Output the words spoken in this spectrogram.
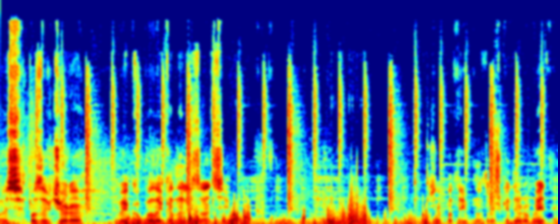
Ось позавчора викопали каналізацію. Ще потрібно трошки доробити.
